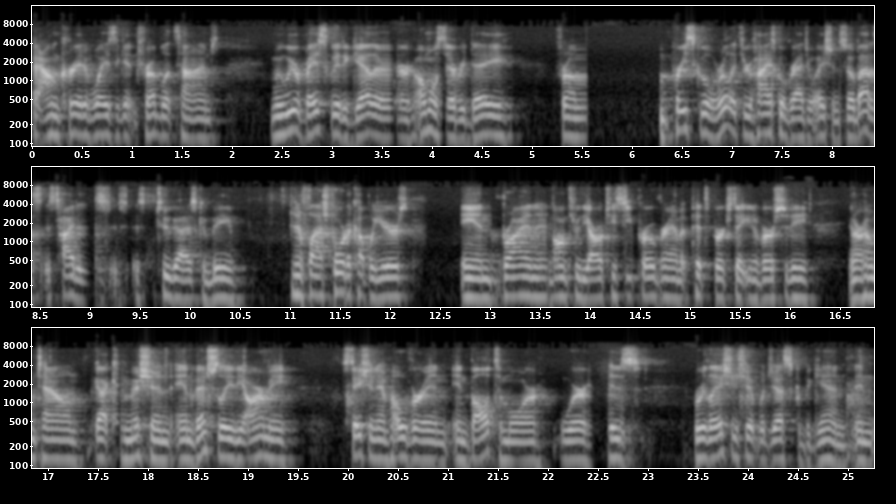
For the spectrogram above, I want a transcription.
found creative ways to get in trouble at times. I mean, we were basically together almost every day from preschool really through high school graduation. So about as, as tight as, as, as, two guys can be. And flash forward a couple years, and Brian had gone through the ROTC program at Pittsburg State University in our hometown, got commissioned, and eventually the Army stationed him over in, in Baltimore, where his relationship with Jessica began. And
